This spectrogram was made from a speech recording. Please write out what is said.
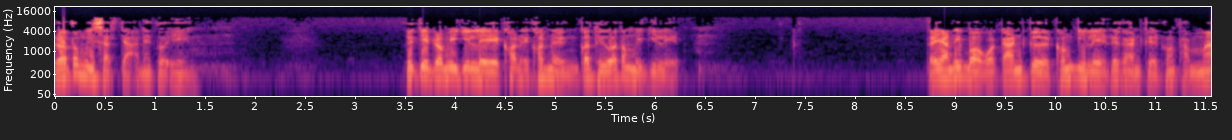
เราต้องมีสัจจะในตัวเองคือจิตเรามีกิเลสข้อใดข้อหนึ่ง ก็ถือว่าต้องมีกิเลสแต่อย่างที่บอกว่าการเกิดของกิเลสหรือการเกิดของธรรมะ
